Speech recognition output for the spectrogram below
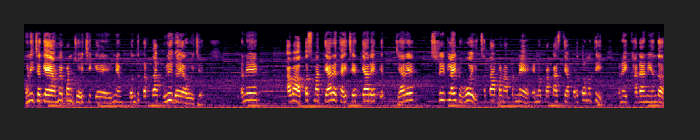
ઘણી જગ્યાએ અમે પણ જોઈ છીએ કે એને બંધ કરતાં ભૂલી ગયા હોય છે. અને આવા અકસ્માત ત્યારે થાય છે ક્યારે કે જ્યારે સ્ટ્રીટ લાઇટ હોય, છતાં પણ આપણને એનો પ્રકાશ ત્યાં પડતો નથી અને એ ખાડાની અંદર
